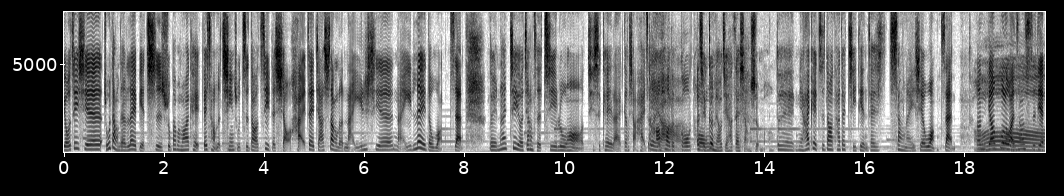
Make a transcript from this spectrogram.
由这些阻挡的类别次数，爸爸妈妈可以非常的清楚知道自己的小孩在家上了哪一些哪一类的网站。对，那借由这样子的记录哦，其实可以来跟小孩子好好的沟通，而且更了解他在想什么。对，你还可以知道他在几点在上哪一些网站。嗯，你不要过了晚上十点，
